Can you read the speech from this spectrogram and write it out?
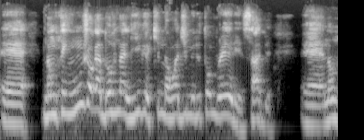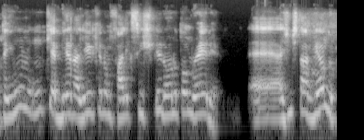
É, não tem um jogador na liga que não admire o Tom Brady, sabe? É, não tem um, um QB na liga que não fale que se inspirou no Tom Brady. É, a gente está vendo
